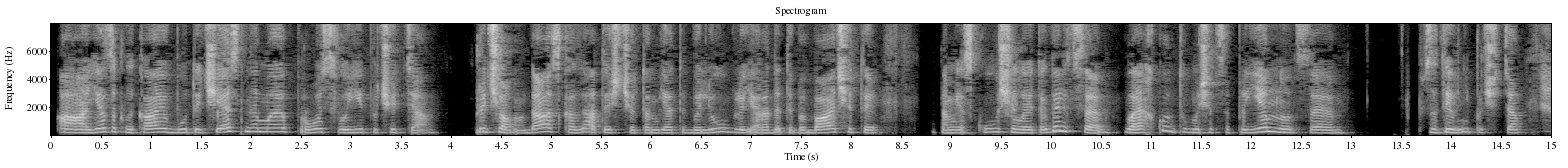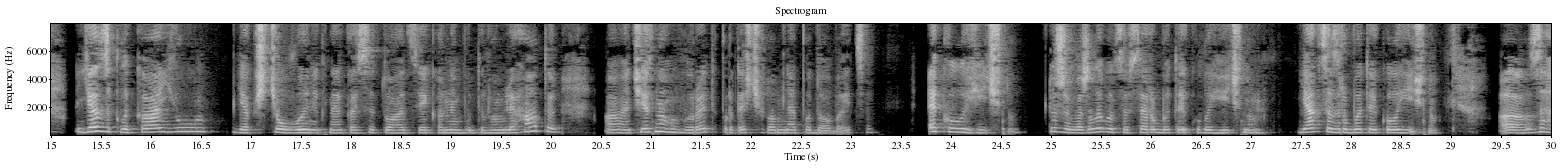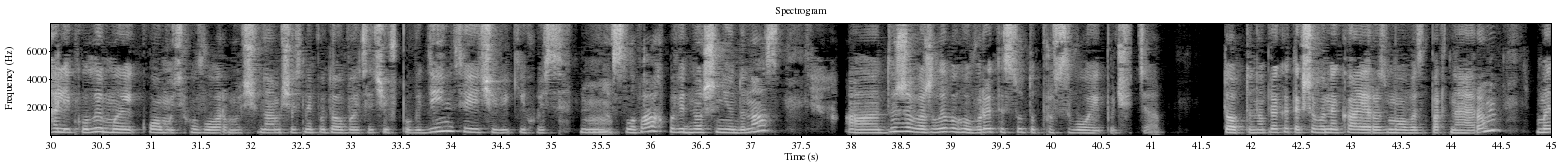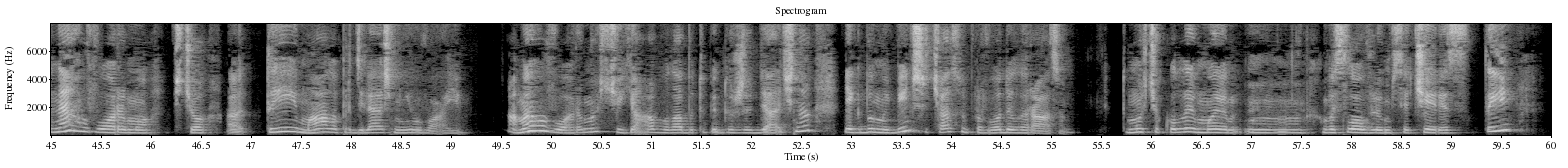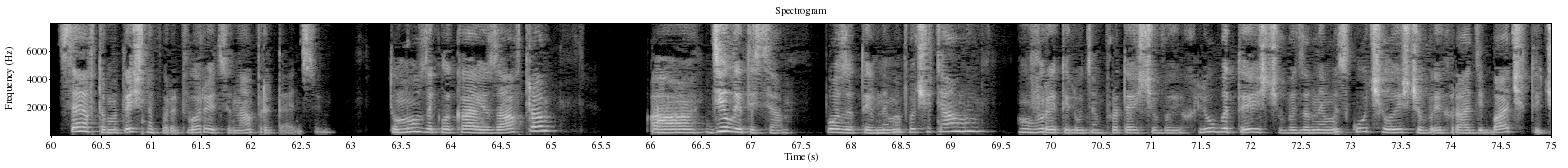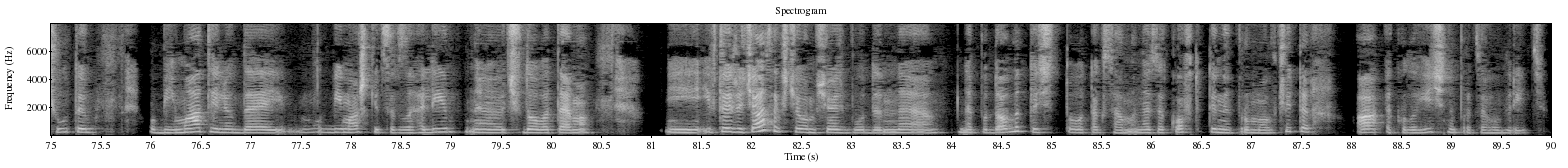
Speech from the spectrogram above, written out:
а я закликаю бути чесними про свої почуття. Причому, да, сказати, що там я тебе люблю, я рада тебе бачити, там я скучила і так далі, це легко, тому що це приємно, це позитивні почуття. Я закликаю, якщо виникне якась ситуація, яка не буде вам лягати, чесно говорити про те, що вам не подобається. Екологічно. Дуже важливо це все робити екологічно. Як це зробити екологічно? Взагалі, коли ми комусь говоримо, що нам щось не подобається, чи в поведінці, чи в якихось словах по відношенню до нас, дуже важливо говорити суто про свої почуття. Тобто, наприклад, якщо виникає розмова з партнером, ми не говоримо, що ти мало приділяєш мені уваги. А ми говоримо, що я була би тобі дуже вдячна, якби ми більше часу проводили разом. Тому що коли ми висловлюємося через ти, це автоматично перетворюється на претензію. Тому закликаю завтра ділитися позитивними почуттями, говорити людям про те, що ви їх любите, що ви за ними скучили, що ви їх раді бачити, чути, обіймати людей. Обіймашки це взагалі е, чудова тема. І, і в той же час, якщо вам щось буде не, не подобатись, то так само не заковтуйте, не промовчуйте, а екологічно про це говоріть.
